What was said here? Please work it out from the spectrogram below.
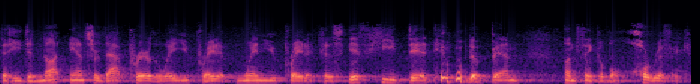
that He did not answer that prayer the way you prayed it when you prayed it, because if He did, it would have been unthinkable, horrific.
